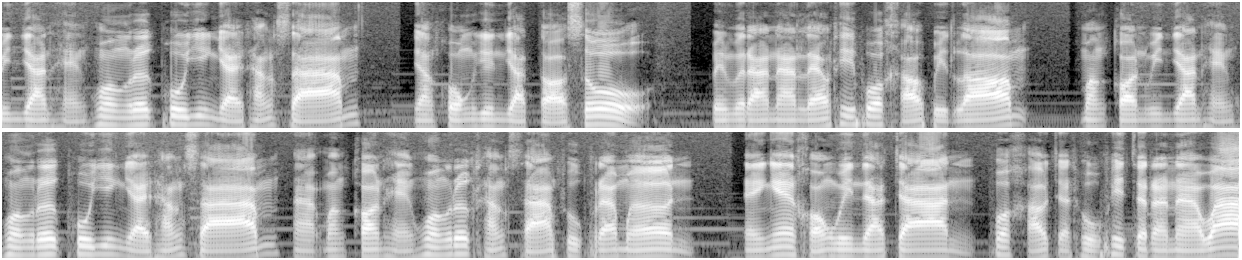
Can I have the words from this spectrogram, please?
วิญญาณแห่งห้วงลึกผู้ยิ่งใหญ่ทั้งสามยังคงยืนหยัดต่อสู้ เป็นเวลานานแล้วที่พวกเขาปิดล้อม มังกรวิญญาณแห่งห้วงเลึกผู้ยิ่งใหญ่ทั้งสามหากมังกรแห่งห้วงเลึกทั้งสามถูกประเมิน ในแง่ของวิญญาจารย์ พวกเขาจะถูกพิจารณาว่า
